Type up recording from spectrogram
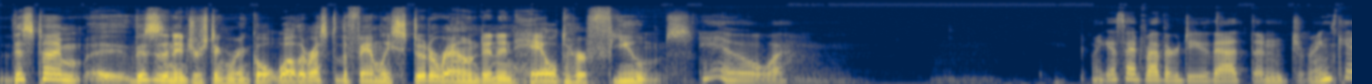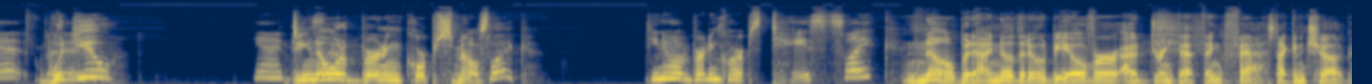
This time, uh, this is an interesting wrinkle. While the rest of the family stood around and inhaled her fumes. Ew. I guess I'd rather do that than drink it. Would you? Yeah. Do you know so. what a burning corpse smells like? Do you know what a burning corpse tastes like? No, but I know that it would be over. I would drink that thing fast. I can chug.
